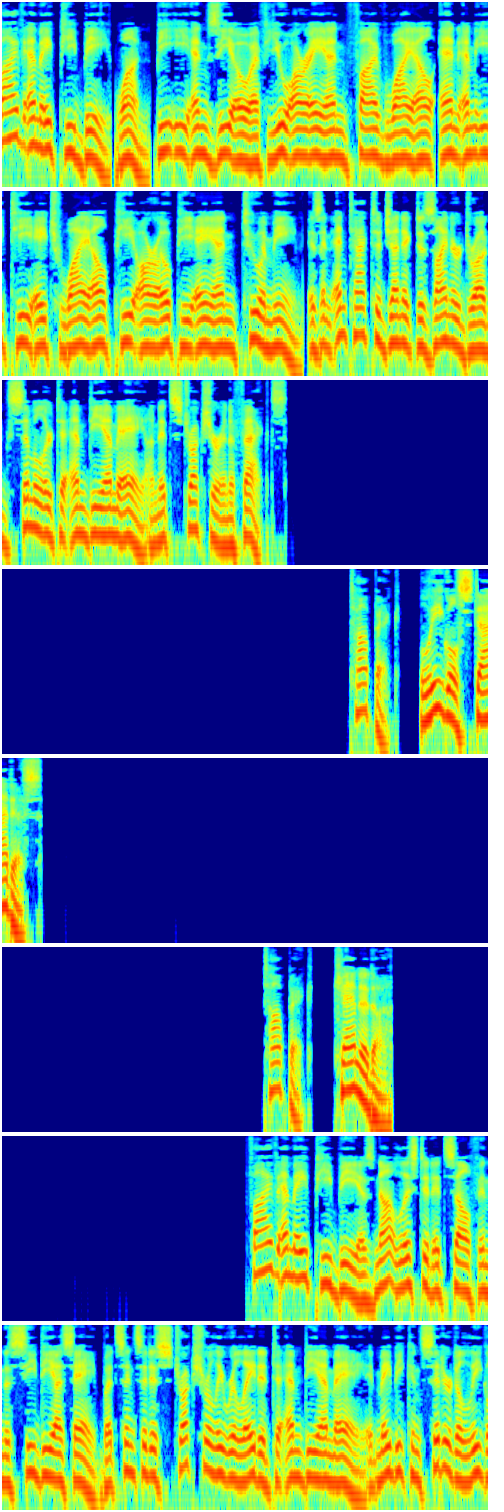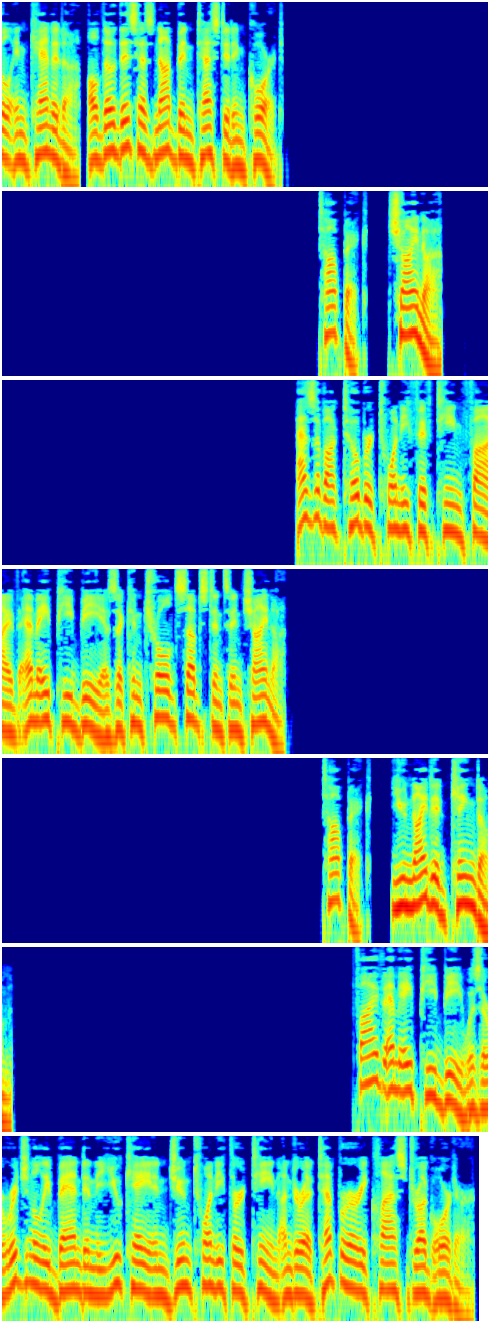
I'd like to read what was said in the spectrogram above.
5-MAPB 1 BENZOFURAN 5YL NMETHYLPROPAN 2 amine is an entactogenic designer drug similar to MDMA on its structure and effects. Topic: Legal status. Topic: Canada. 5-MAPB is not listed itself in the CDSA but since it is structurally related to MDMA it may be considered illegal in Canada, although this has not been tested in court. China As of October 2015 5-MAPB is a controlled substance in China. United Kingdom 5-MAPB was originally banned in the UK in June 2013 under a temporary class drug order.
